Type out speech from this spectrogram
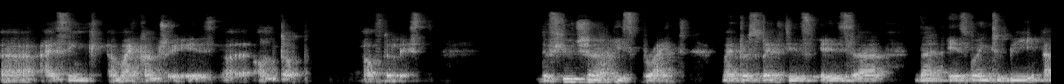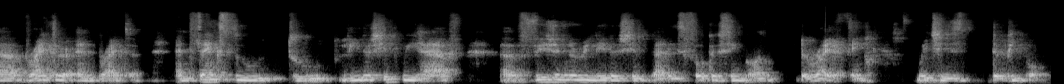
uh, I think uh, my country is uh, on top of the list. The future is bright. My perspective is uh, that is going to be uh, brighter and brighter. And thanks to, to leadership we have, a visionary leadership that is focusing on the right thing, which is the people.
